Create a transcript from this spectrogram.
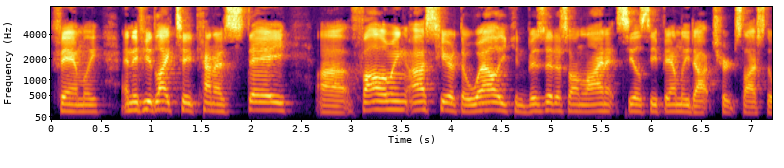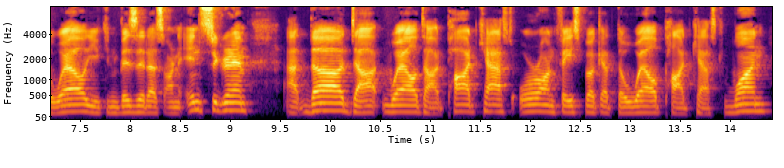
Family. And if you'd like to kind of stay uh, following us here at The Well, you can visit us online at clcfamily.church slash The Well. You can visit us on Instagram at the.well.podcast or on Facebook at The Well Podcast 1.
